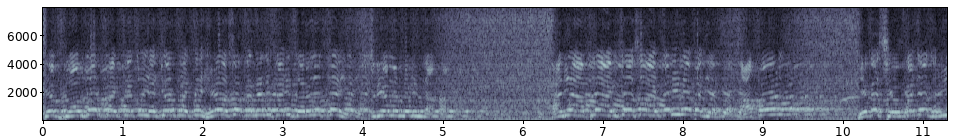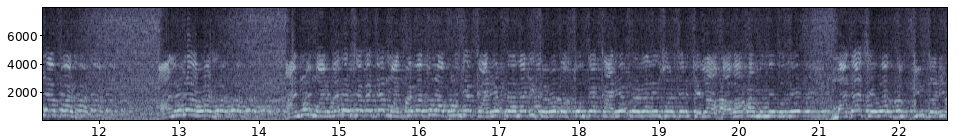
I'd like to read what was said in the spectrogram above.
त्या ब्लाउजवर पाहिजे तो याच्यावर पाहिजे हे असं करण्याची काही गरजच नाही स्त्रिया मंडळींना. आणि आपल्या आईचं असं ऐकायला नाही पाहिजे. आपण एका सेवकाच्या घरी आपण आलेलो आहोत आणि मार्गदर्शकाच्या माध्यमातून आपण जे कार्यप्रणाली करत असतो त्या कार्यप्रणालीनुसार जर केला बाबा का म्हणत होते? माझा सेवक दुःखी गरीब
